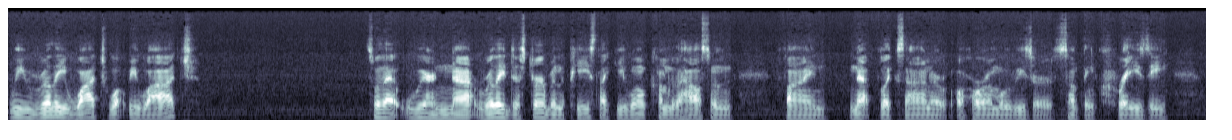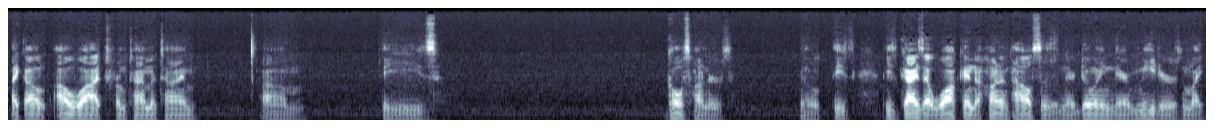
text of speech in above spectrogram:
we really watch what we watch, so that we're not really disturbing the peace. Like you won't come to the house and find Netflix on or, or horror movies or something crazy. Like I'll I'll watch from time to time um, these ghost hunters. Know these these guys that walk into haunted houses and they're doing their meters. I'm like,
